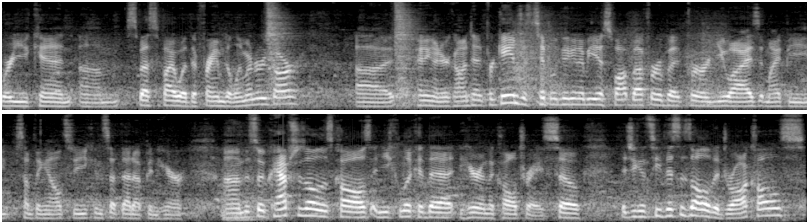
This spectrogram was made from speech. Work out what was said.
where you can um, specify what the frame delimiters are, uh, depending on your content. For games, it's typically going to be a swap buffer, but for UIs, it might be something else. So you can set that up in here. Um, so it captures all those calls, and you can look at that here in the call trace. So as you can see, this is all the draw calls,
